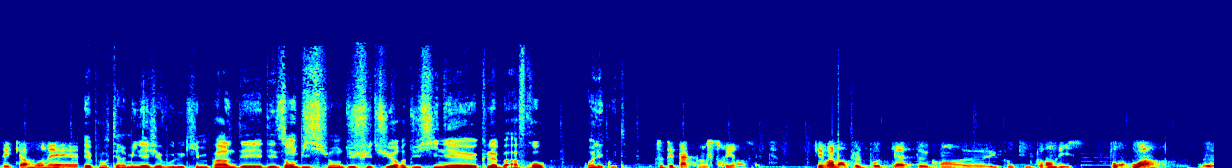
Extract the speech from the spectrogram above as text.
des, Camerounais. Et pour terminer, j'ai voulu qu'il me parle des, des, ambitions, du futur du ciné club afro. On l'écoute. Tout est à construire en fait. C'est vraiment que le podcast grand, euh, il faut qu'il grandisse. Pourquoi? Euh,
